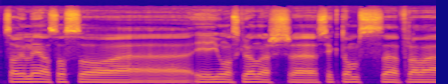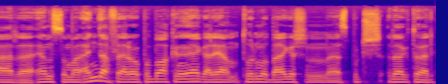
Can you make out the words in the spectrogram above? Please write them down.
så har vi med oss også uh, i Jonas Grønners uh, sykdomsfravær en som har enda flere år på baken enn jeg har igjen. Tormod Bergersen, sportsredaktør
